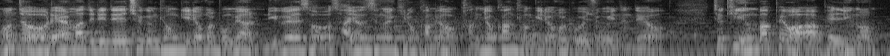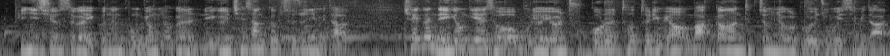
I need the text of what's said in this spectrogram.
먼저 레알 마드리드의 최근 경기력을 보면 리그에서 4연승을 기록하며 강력한 경기력을 보여주고 있는데요. 특히 은바페와 벨링엄, 비니시우스가 이끄는 공격력은 리그 최상급 수준입니다. 최근 4경기에서 무려 12골을 터뜨리며 막강한 득점력을 보여주고 있습니다.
